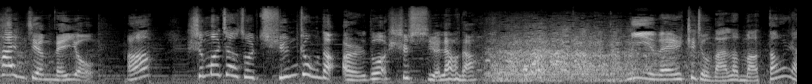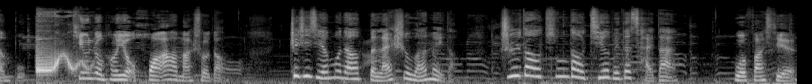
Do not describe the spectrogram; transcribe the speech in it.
看见没有啊？什么叫做群众的耳朵是雪亮的？你以为这就完了吗？当然不。听众朋友皇阿玛说道：“这期节目呢本来是完美的，直到听到结尾的彩蛋，我发现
